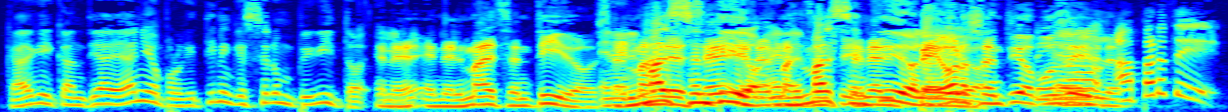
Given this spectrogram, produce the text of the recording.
cada que cantidad de años porque tiene que ser un pibito. En el, en el mal sentido. o sea, En el mal sentido, en el mal sen- sentido En el peor sentido Pero, posible. aparte,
